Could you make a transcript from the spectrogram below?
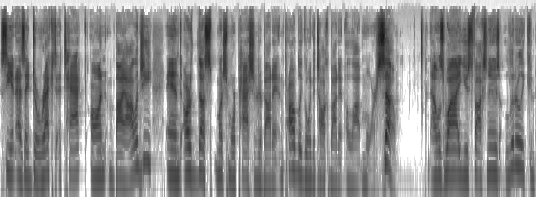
see it as a direct attack on biology and are thus much more passionate about it and probably going to talk about it a lot more. So, that was why I used Fox News. Literally, could,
